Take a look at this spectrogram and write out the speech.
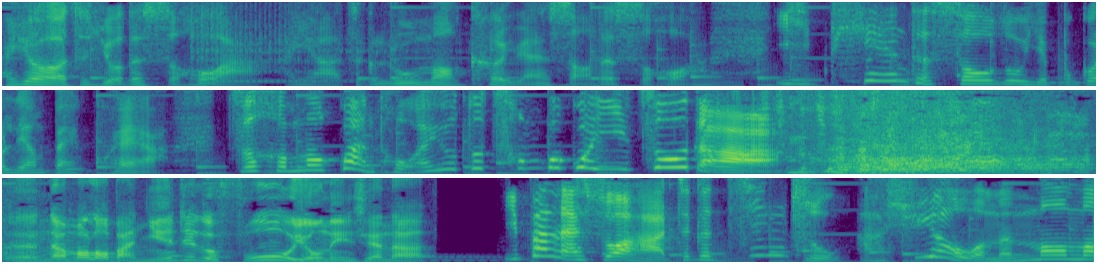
哎呦，这有的时候啊，哎呀，这个撸猫客源少的时候啊，一天的收入也不过两百块啊，这和猫罐头，哎呦，都撑不过一周的。呃，那猫老板，您这个服务有哪些呢？一般来说啊，这个金主啊，需要我们猫猫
